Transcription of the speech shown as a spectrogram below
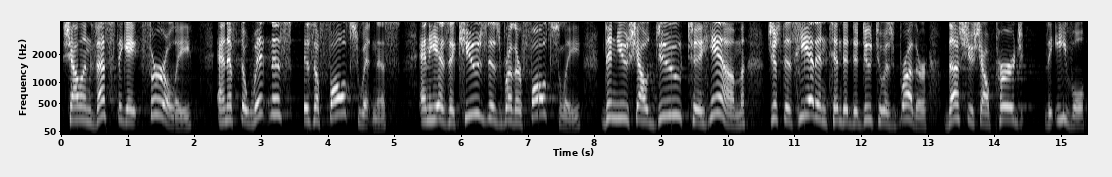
shall investigate thoroughly, and if the witness is a false witness, and he has accused his brother falsely, then you shall do to him just as he had intended to do to his brother. Thus you shall purge the evil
